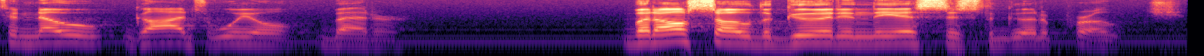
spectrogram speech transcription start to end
to know God's will better. But also, the good in this is the good approach.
